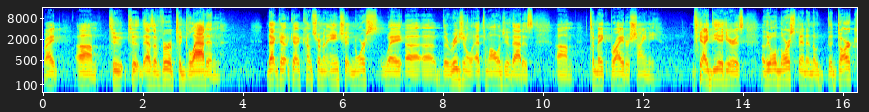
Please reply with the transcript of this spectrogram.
right? um, to, to, as a verb to gladden. That g- g- comes from an ancient Norse way. Uh, uh, the original etymology of that is um, to make bright or shiny. The idea here is uh, the old Norsemen in the, the dark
